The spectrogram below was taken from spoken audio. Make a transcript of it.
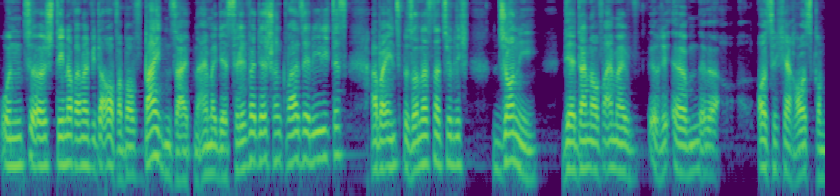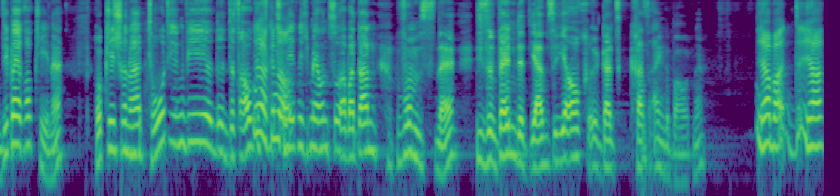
und äh, stehen auf einmal wieder auf. Aber auf beiden Seiten. Einmal der Silver, der schon quasi erledigt ist, aber insbesondere natürlich Johnny, der dann auf einmal ähm, äh, aus sich herauskommt. Wie bei Rocky, ne? Rocky ist schon halb tot irgendwie, das Auge ja, genau. funktioniert nicht mehr und so, aber dann wumms, ne? Diese Wände, die haben sie ja auch äh, ganz krass eingebaut, ne? Ja, aber ja,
